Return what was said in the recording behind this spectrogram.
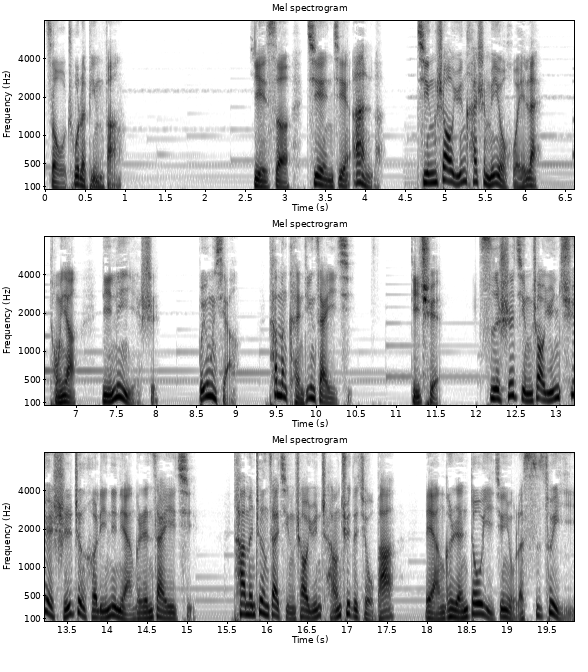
走出了病房。夜色渐渐暗了，景少云还是没有回来，同样琳琳也是。不用想，他们肯定在一起。的确，此时景少云确实正和琳琳两个人在一起。他们正在景少云常去的酒吧，两个人都已经有了丝醉意。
